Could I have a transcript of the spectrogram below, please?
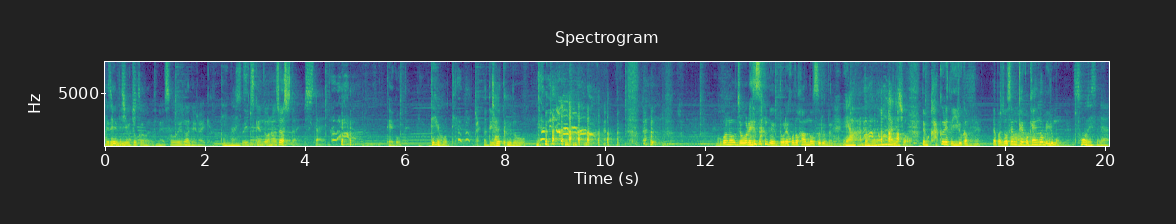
テ初レビとかはねそういうのは出ないけど。出ないね。スイーツ剣道の話はしたい。したい。手ご手を手てあ手ごてここの常連さんでどれほど反応するんだろうね。いやーどうなんでしょう。でも隠れているかもね。やっぱ女性も結構剣道部いるもんね。そうですね。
